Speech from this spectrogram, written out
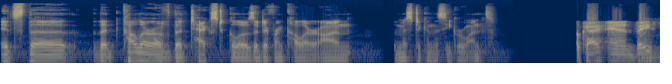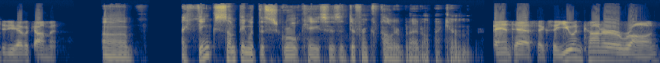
it's the the color of the text glows a different color on the mystic and the seeker ones. okay. And Vase, Um, did you have a comment? Uh, I think something with the scroll case is a different color, but I don't. I can't remember. Fantastic. So you and Conor are wrong.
